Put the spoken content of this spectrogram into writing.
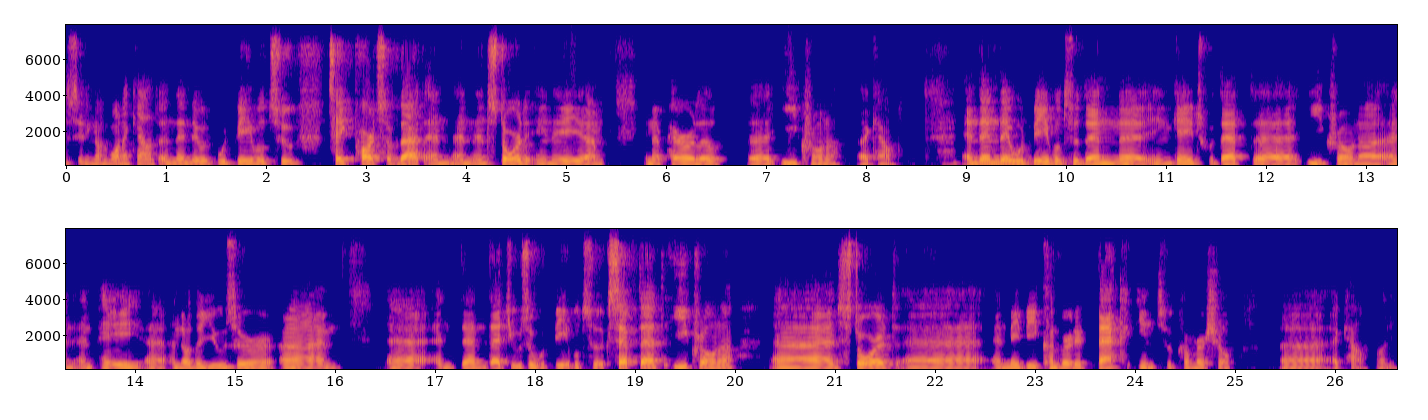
sitting on one account, and then they would be able to take parts of that and and, and store it in a um, in a parallel e-krona account and then they would be able to then uh, engage with that uh, e-krona and, and pay uh, another user um, uh, and then that user would be able to accept that e-krona and store it uh, and maybe convert it back into commercial uh, account money.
